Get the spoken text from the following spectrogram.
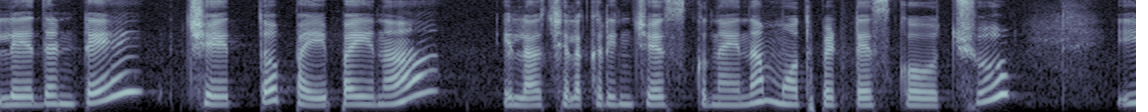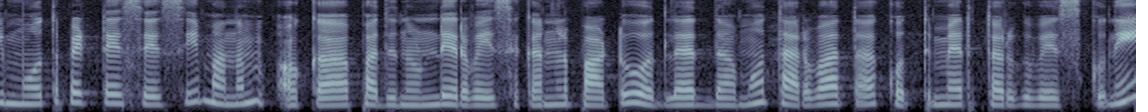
లేదంటే చేత్తో పై పైన ఇలా చిలకరించేసుకునైనా మూత పెట్టేసుకోవచ్చు. ఈ మూత పెట్టేసేసి మనం ఒక పది నుండి ఇరవై సెకండ్ల పాటు వదిలేద్దాము. తర్వాత కొత్తిమీర తరుగు వేసుకుని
